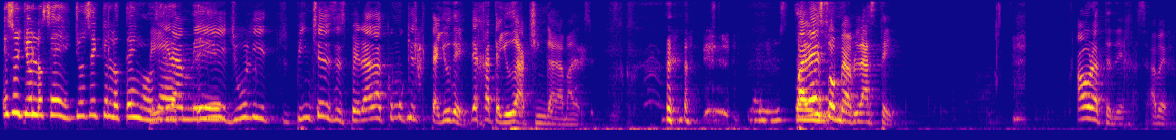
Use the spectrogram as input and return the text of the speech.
eso yo lo sé, yo sé que lo tengo, o sea, eh, Julie, pinche desesperada, ¿cómo quieres que te ayude? Déjate ayudar, chingada madre. Para eso me hablaste. Ahora te dejas. A ver.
